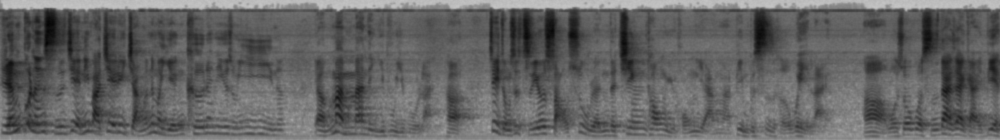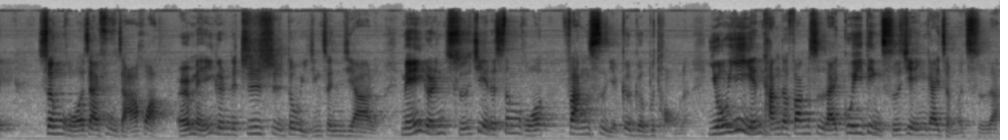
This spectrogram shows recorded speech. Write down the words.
人不能实践，你把戒律讲的那么严苛，那你有什么意义呢？要慢慢的一步一步来啊！这种是只有少数人的精通与弘扬啊，并不适合未来啊！我说过，时代在改变，生活在复杂化，而每一个人的知识都已经增加了，每一个人持戒的生活方式也各个不同了。由一言堂的方式来规定持戒应该怎么持啊，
